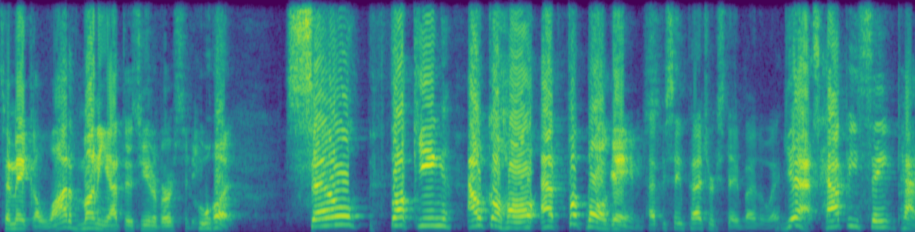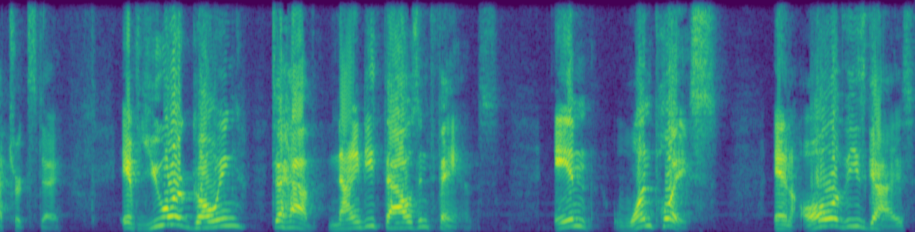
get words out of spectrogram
to make a lot of money at this university. what? Sell fucking alcohol at football games. Happy St. Patrick's Day, by the way. Yes, happy St. Patrick's Day. If you are going to have 90,000 fans in one place, and all of these guys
